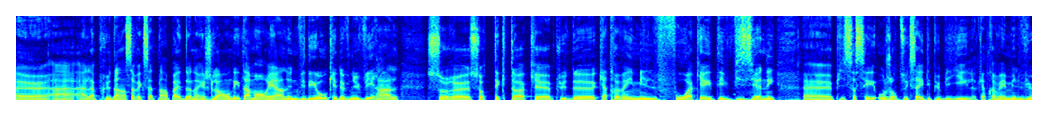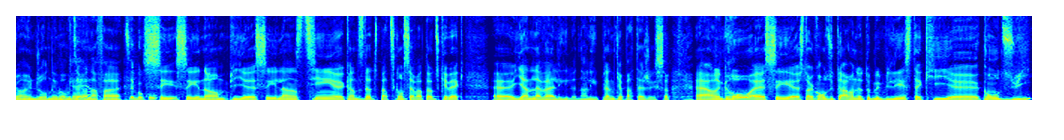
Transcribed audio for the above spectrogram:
euh, à, à la prudence avec cette tempête de neige-là. On est à Montréal, une vidéo qui est devenue virale sur, euh, sur TikTok, euh, plus de 80 000 fois qui a été visionnée. Euh, Puis ça, c'est aujourd'hui que ça a été publié. là. 80 000 vues en une journée, va OK. vous dire une affaire. C'est beaucoup. C'est c'est énorme. Puis c'est l'ancien candidat du Parti conservateur du Québec, Yann Lavallée, là, dans les plaines qui a partagé ça. En gros, c'est c'est un conducteur, un automobiliste qui conduit.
